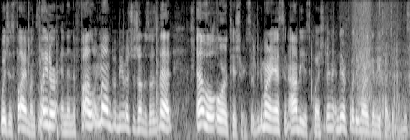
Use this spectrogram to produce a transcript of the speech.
which is five months later, and then the following month would be Rosh Hashanah. So is that Elul or Tishrei. So the Gemara asks an obvious question, and therefore the Gemara is going to be chazak on this.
